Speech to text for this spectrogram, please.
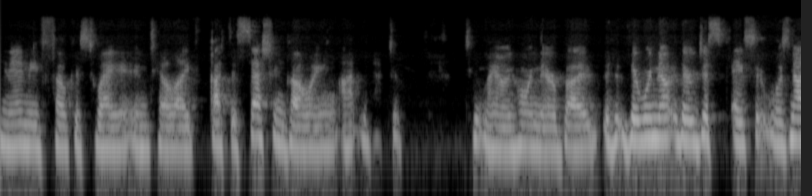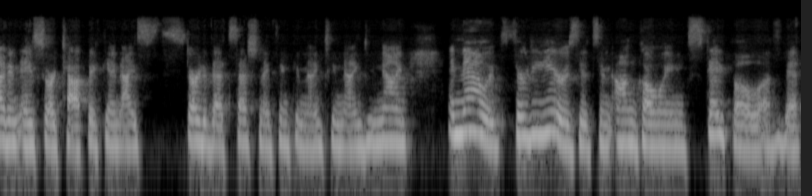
in any focused way until I got the session going. I have to toot my own horn there, but there were no, there just ASOR was not an ASOR topic, and I started that session I think in 1999, and now it's 30 years. It's an ongoing staple of the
